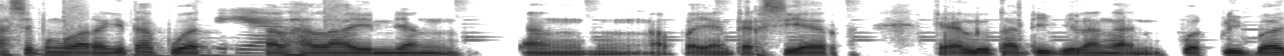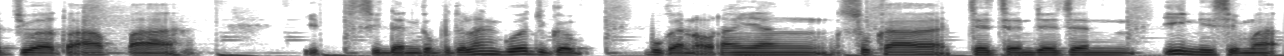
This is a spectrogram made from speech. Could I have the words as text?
kasih pengeluaran kita buat iya. hal-hal lain yang yang apa yang tersier. Kayak lu tadi bilang kan buat beli baju atau apa. Itu sih. Dan kebetulan gue juga bukan orang yang suka jajan-jajan ini sih mak.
